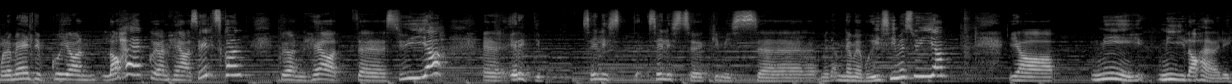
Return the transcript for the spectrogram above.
mulle meeldib, kui on lahe, kui on hea seltskond, kui on head äh, süüa, eriti sellist, sellist sööki, mis, äh, mida, mida me võisime süüa. Ja nii, nii lahe oli.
